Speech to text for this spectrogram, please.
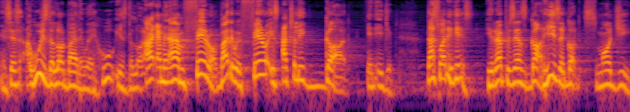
It says, Who is the Lord, by the way? Who is the Lord? I, I, mean, I am Pharaoh. By the way, Pharaoh is actually God in Egypt. That's what it is. He represents God. He is a God, small g,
